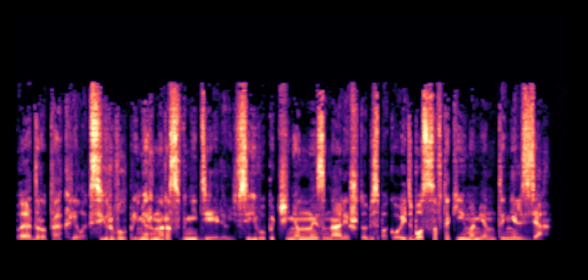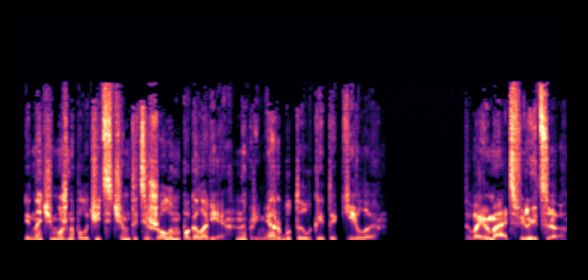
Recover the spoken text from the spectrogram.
Педро так релаксировал примерно раз в неделю, и все его подчиненные знали, что беспокоить босса в такие моменты нельзя. Иначе можно получить чем-то тяжелым по голове, например, бутылкой текилы. «Твою мать, Фелицио,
